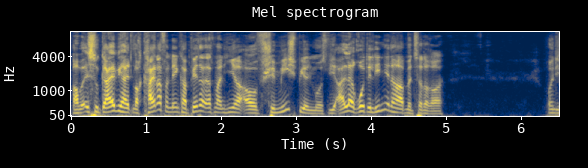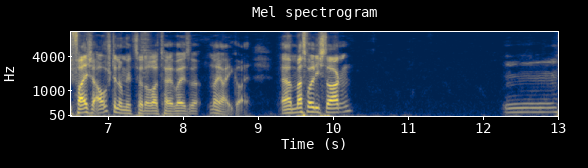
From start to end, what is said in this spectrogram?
Aber ist so geil, wie halt noch keiner von denen kapiert hat, dass man hier auf Chemie spielen muss, wie alle rote Linien haben etc. Und die falsche Aufstellung etc. teilweise. Naja, egal. Ähm, was wollte ich sagen? Hm.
